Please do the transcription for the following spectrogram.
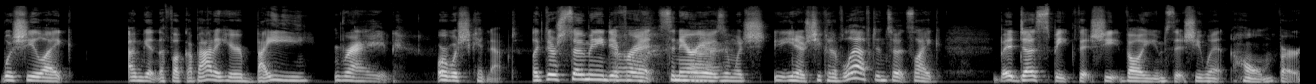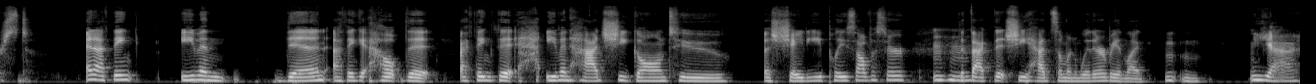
was she like, I'm getting the fuck up out of here. Bye. Right. Or was she kidnapped? Like, there's so many different Ugh, scenarios yeah. in which, you know, she could have left. And so it's like, but it does speak that she, volumes that she went home first. And I think even then, I think it helped that I think that even had she gone to a shady police officer, Mm-hmm. the fact that she had someone with her being like, Mm-mm, Yeah.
